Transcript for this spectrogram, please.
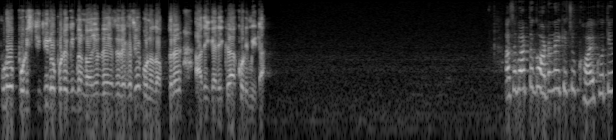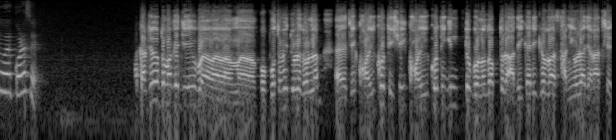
পুরো পরিস্থিতির উপরে কিন্তু নজর রেখে- রেখেছে বন দপ্তরের আধিকারিকরা, কর্মীরা। আচ্ছা তো ঘটনায় কিছু ক্ষয়ক্ষতি হয়ে করেছে? কার্যত তোমাকে যে প্রথমেই তুলে ধরলাম যে ক্ষয়ক্ষতি সেই ক্ষয়ক্ষতি কিন্তু বন দপ্তর আধিকারিকরা বা স্থানীয়রা জানাচ্ছেন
